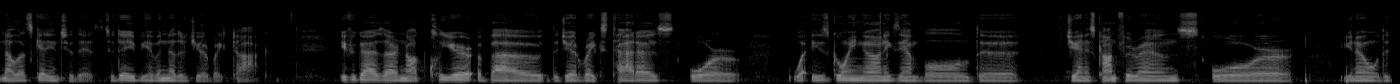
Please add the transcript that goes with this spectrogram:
Now let's get into this. Today we have another jailbreak talk. If you guys are not clear about the jailbreak status or what is going on, example the Janus conference or you know the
